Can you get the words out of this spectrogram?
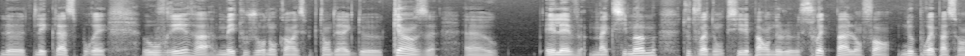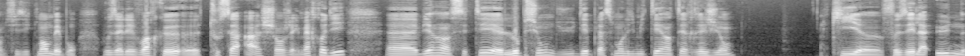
les classes pourraient ouvrir, mais toujours donc en respectant des règles de 15 euh, élèves maximum. Toutefois, donc, si les parents ne le souhaitent pas, l'enfant ne pourrait pas se rendre physiquement. Mais bon, vous allez voir que euh, tout ça a changé. Mercredi, euh, eh bien, c'était l'option du déplacement limité interrégion qui faisait la une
